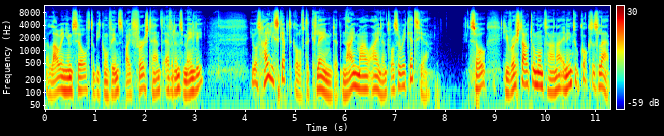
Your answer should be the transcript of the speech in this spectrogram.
allowing himself to be convinced by first-hand evidence mainly. He was highly skeptical of the claim that Nine Mile Island was a rickettsia. So he rushed out to Montana and into Cox's lab.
